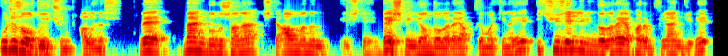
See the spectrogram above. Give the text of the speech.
ucuz olduğu için alınır ve ben bunu sana işte Alman'ın işte 5 milyon dolara yaptığı makinayı 250 bin dolara yaparım falan gibi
